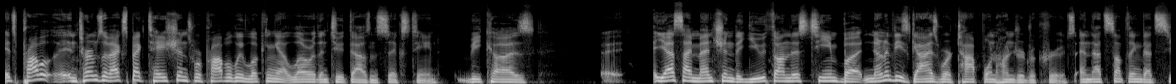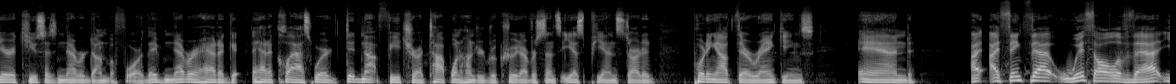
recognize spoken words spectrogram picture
it's probably in terms of expectations, we're probably looking at lower than 2016 because. Uh, yes, I mentioned the youth on this team, but none of these guys were top 100 recruits, and that's something that Syracuse has never done before. They've never had a had a class where it did not feature a top 100 recruit ever since ESPN started putting out their rankings. And I, I think that with all of that,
